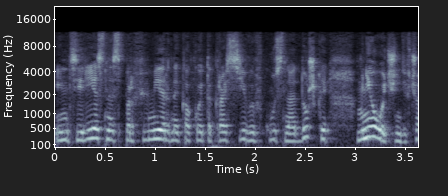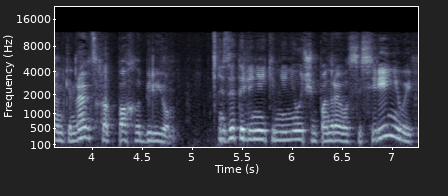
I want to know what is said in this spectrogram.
интересный, с парфюмерной какой-то красивой, вкусной отдушкой. Мне очень, девчонки, нравится, как пахло бельем. Из этой линейки мне не очень понравился сиреневый.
